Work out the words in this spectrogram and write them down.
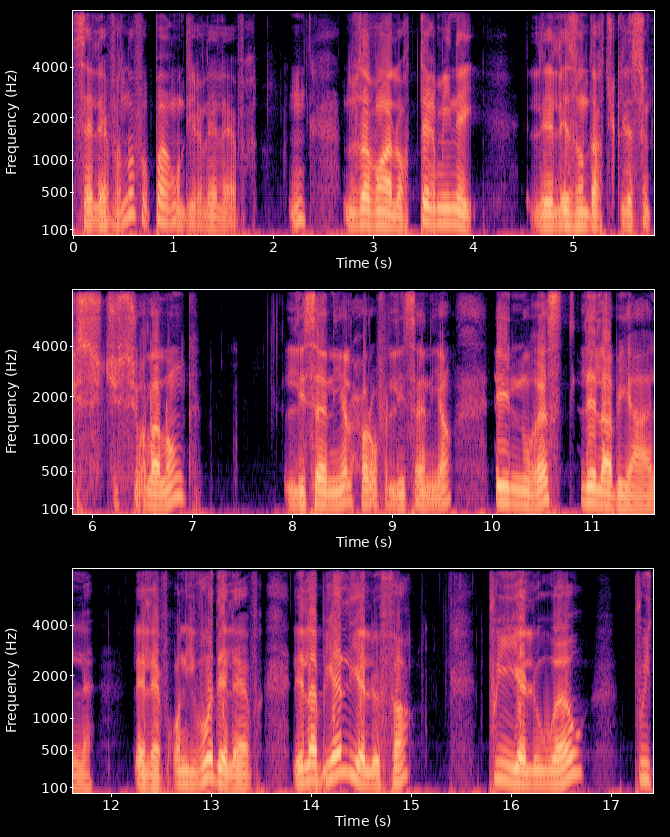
ses lèvres. Non, il ne faut pas arrondir les lèvres. Hmm? Nous avons alors terminé les, les ondes d'articulation qui se situent sur la langue, l'isania, le huruf l'isania, et il nous reste les labiales les lèvres, au niveau des lèvres. Les labiales, il y a le fa, puis il y a le waw, puis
